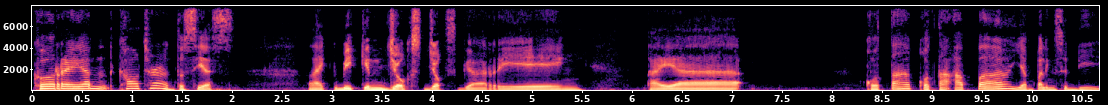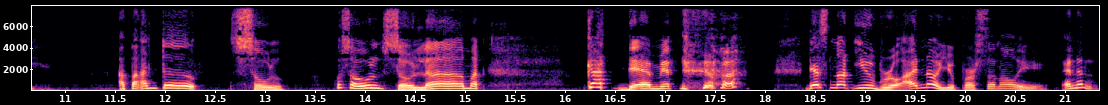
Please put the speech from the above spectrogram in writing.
Korean culture antusias. Like bikin jokes-jokes garing. Kayak kota-kota apa yang paling sedih? Apa anda Seoul? Kok Seoul? Seoul amat. God damn it. That's not you, bro. I know you personally. And then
